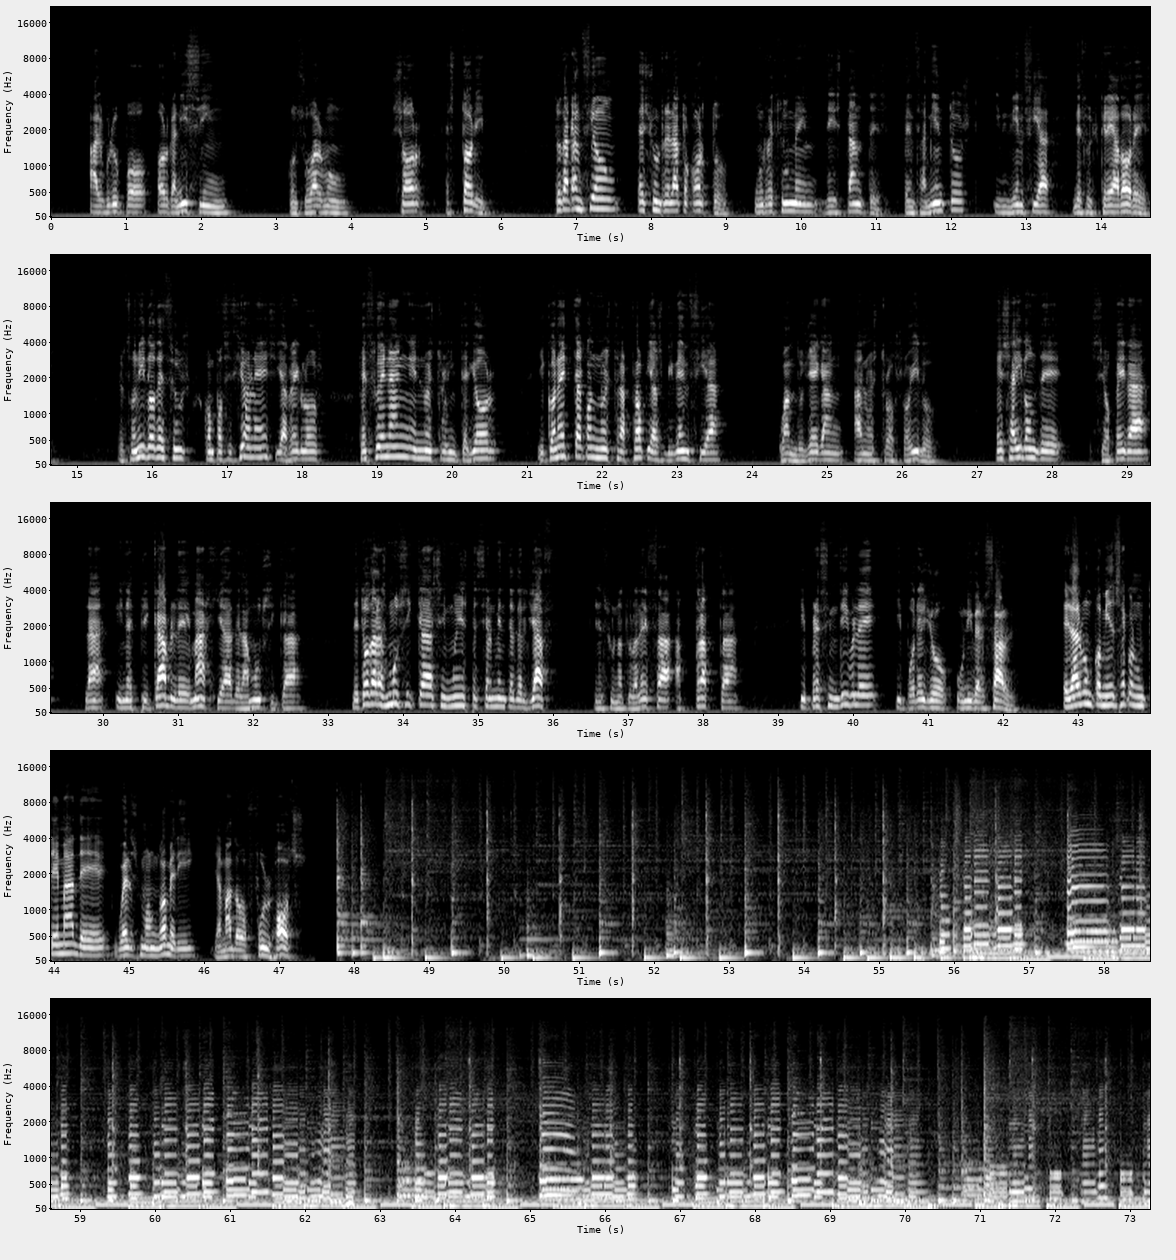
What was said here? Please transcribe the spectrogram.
al grupo Organizing con su álbum Short Story. Toda canción es un relato corto, un resumen de instantes, pensamientos y vivencia de sus creadores. El sonido de sus composiciones y arreglos resuenan en nuestro interior y conecta con nuestras propias vivencias cuando llegan a nuestros oídos. Es ahí donde se opera la inexplicable magia de la música, de todas las músicas y muy especialmente del jazz, en su naturaleza abstracta y prescindible y por ello universal. El álbum comienza con un tema de Wells Montgomery llamado Full House,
